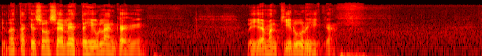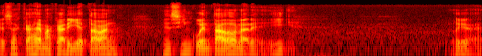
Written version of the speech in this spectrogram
sino estas que son celestes y blancas que le llaman quirúrgica. Esas cajas de mascarilla estaban en 50 dólares y oiga,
